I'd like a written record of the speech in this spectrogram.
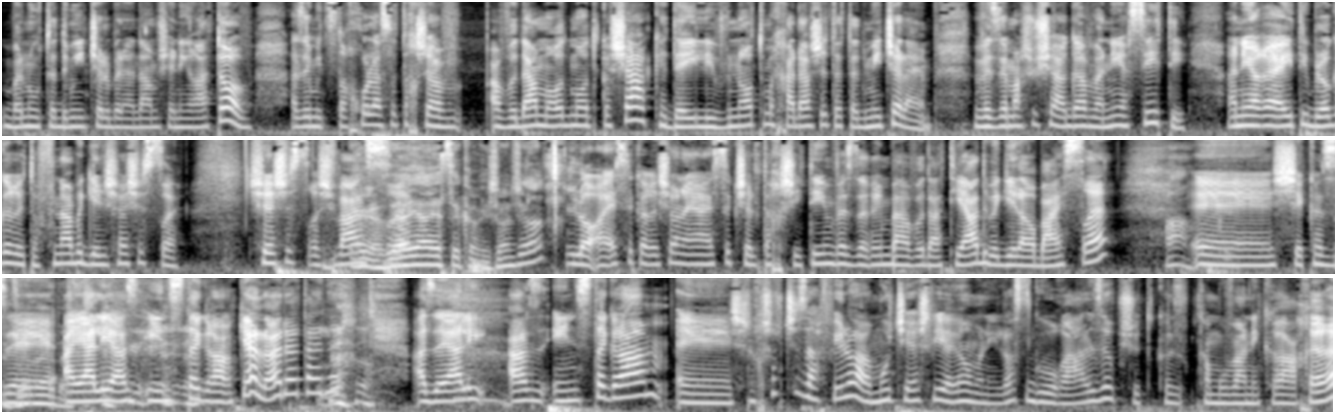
בנו תדמית של בן אדם שנראה טוב. אז הם יצטרכו לעשות עכשיו עבודה מאוד מאוד קשה כדי לבנות מחדש את התדמית שלהם. וזה משהו שאגב, אני עשיתי. אני הרי הייתי בלוגרית אופנה בגיל 16. 16, 17. רגע, זה היה העסק הראשון שלך? לא, העסק הראשון היה עסק של תכשיטים וזרים בעבודת יד בגיל 14. אה, אוקיי. שכזה, לא היה לי אז אינסטגרם, כן, לא ידעת את זה? אז היה לי אז אינסטגרם, אה, שאני חושבת שזה אפילו העמוד שיש לי היום, אני לא סגורה על זה, הוא פשוט כמובן נקרא אחרת.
